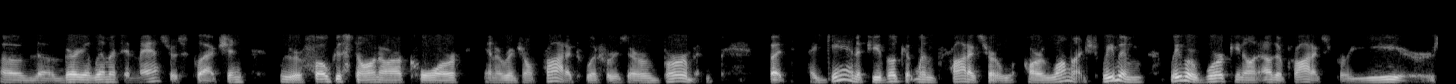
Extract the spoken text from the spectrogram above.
of the very limited Masters collection, we were focused on our core and original product, which was Reserve Bourbon. But again, if you look at when products are are launched, we've been we were working on other products for years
